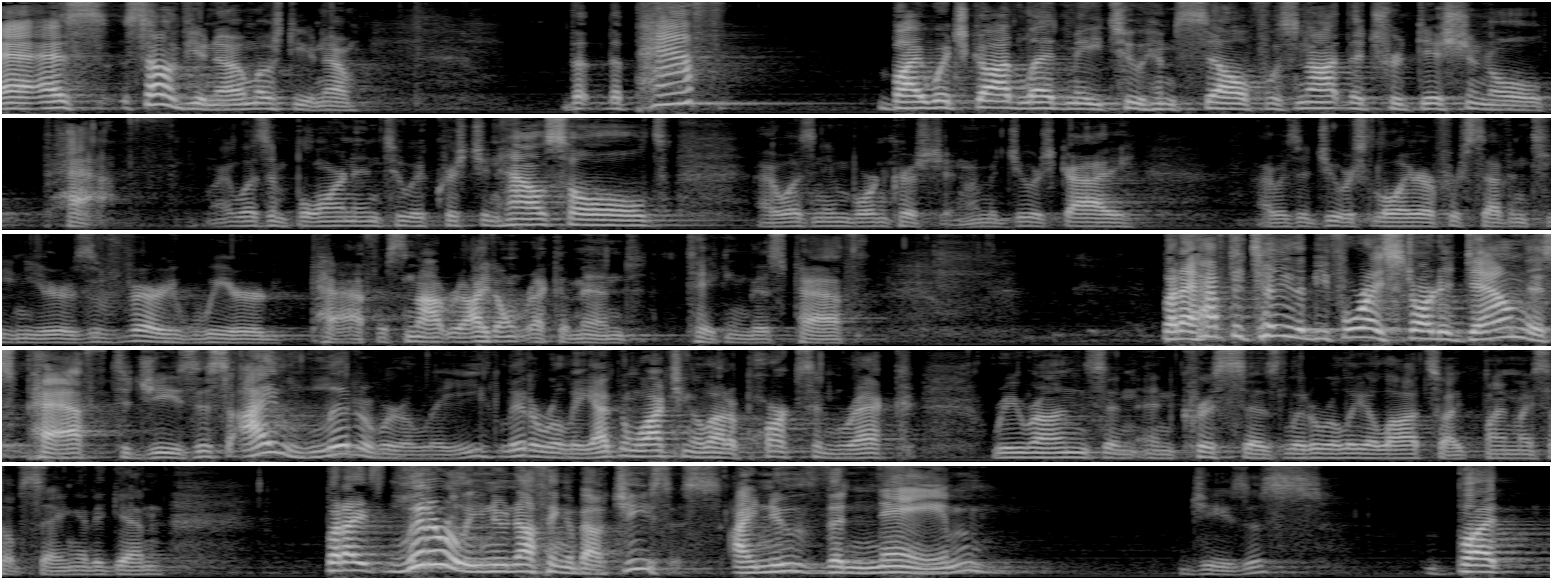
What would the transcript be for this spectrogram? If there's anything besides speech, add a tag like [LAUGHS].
As some of you know, most of you know, the, the path by which God led me to himself was not the traditional path. I wasn't born into a Christian household. I wasn't even born Christian. I'm a Jewish guy. I was a Jewish lawyer for 17 years. It's a very weird path. It's not, I don't recommend taking this path. But I have to tell you that before I started down this path to Jesus, I literally, literally, I've been watching a lot of Parks and Rec reruns, and, and Chris says literally a lot, so I find myself saying it again. But I literally knew nothing about Jesus. I knew the name, Jesus, but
